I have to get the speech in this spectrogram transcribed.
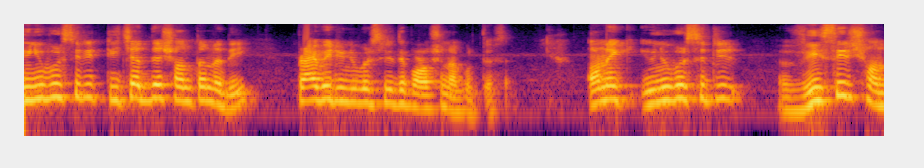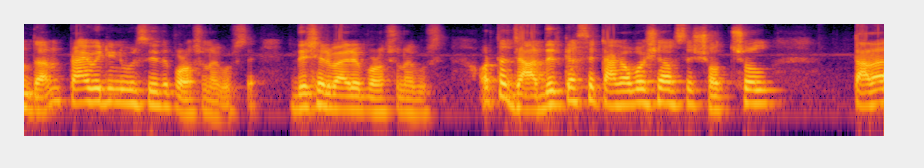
ইউনিভার্সিটির টিচারদের সন্তানাদি প্রাইভেট ইউনিভার্সিটিতে পড়াশোনা করতেছে। অনেক ইউনিভার্সিটির ভিসির সন্তান প্রাইভেট ইউনিভার্সিটিতে পড়াশোনা করছে, দেশের বাইরে পড়াশোনা করছে। অর্থাৎ যাদের কাছে টাকা পয়সা আছে, সচ্ছল, তারা,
